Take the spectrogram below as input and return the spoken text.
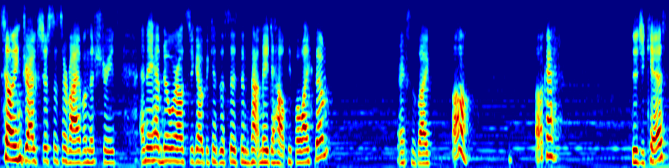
selling drugs just to survive on the streets and they have nowhere else to go because the system's not made to help people like them. Rex is like oh okay did you kiss?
